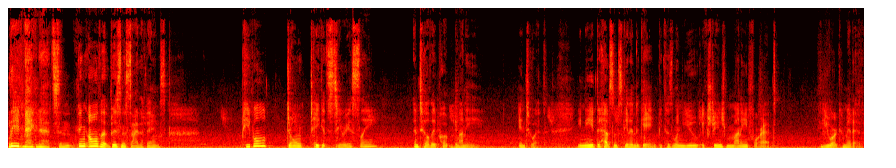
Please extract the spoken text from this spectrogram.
lead magnets and thing, all the business side of things, people don't take it seriously until they put money into it. You need to have some skin in the game because when you exchange money for it, you are committed.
